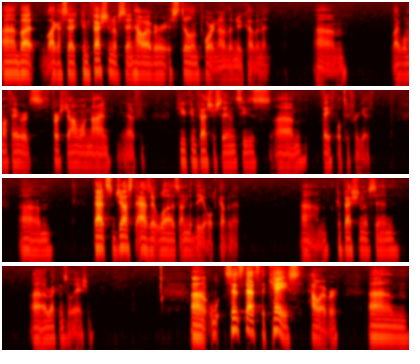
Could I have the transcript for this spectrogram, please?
Um, but like I said, confession of sin, however, is still important under the new covenant. Um, like one of my favorites, 1 John 1 9. You know, if you, if you confess your sins, he's um, faithful to forgive. Um, that's just as it was under the old covenant. Um, confession of sin, uh, reconciliation. Uh, since that's the case, however, um,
